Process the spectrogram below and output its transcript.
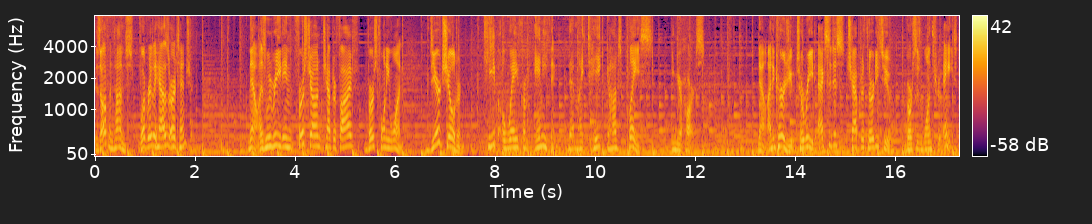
is oftentimes what really has our attention. Now, as we read in 1 John chapter 5, verse 21, Dear children, keep away from anything that might take God's place in your hearts. Now, I'd encourage you to read Exodus chapter 32, verses 1 through 8,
